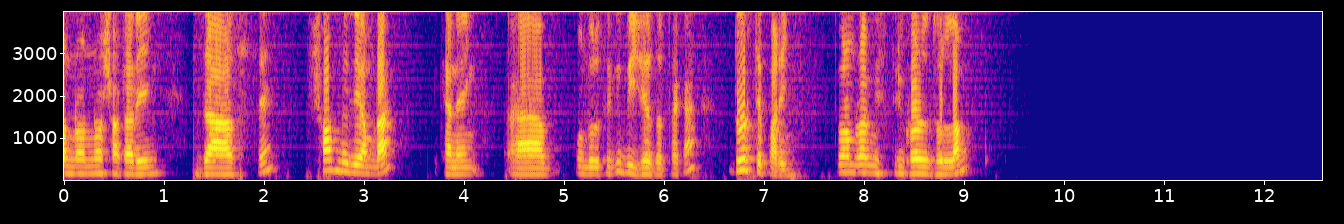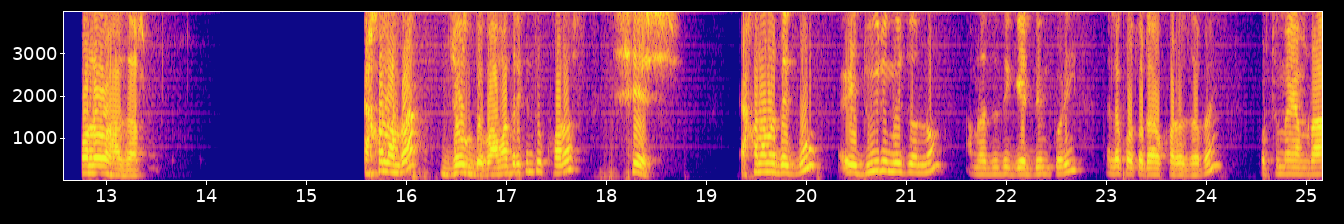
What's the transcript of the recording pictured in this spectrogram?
অন্যান্য শাটারিং যা আসছে, সব মিলিয়ে আমরা এখানে পনেরো থেকে বিশ হাজার টাকা ধরতে পারি। তো আমরা মিস্ত্রি খরচ ধরলাম পনেরো হাজার। এখন আমরা যোগ দেবো। আমাদের কিন্তু খরচ শেষ। এখন আমরা দেখব এই দুই রুমের জন্য আমরা যদি গেট বিম করি, তাহলে কত টাকা খরচ হবে? প্রথমে আমরা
